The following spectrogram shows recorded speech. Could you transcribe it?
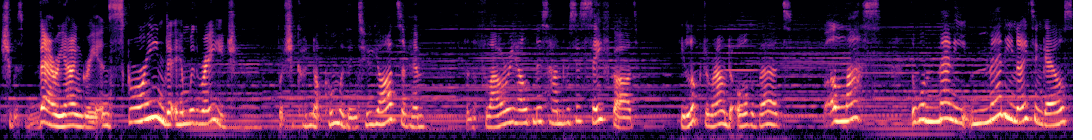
she was very angry and screamed at him with rage. But she could not come within two yards of him, for the flower he held in his hand was his safeguard. He looked around at all the birds, but alas! There were many, many nightingales,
